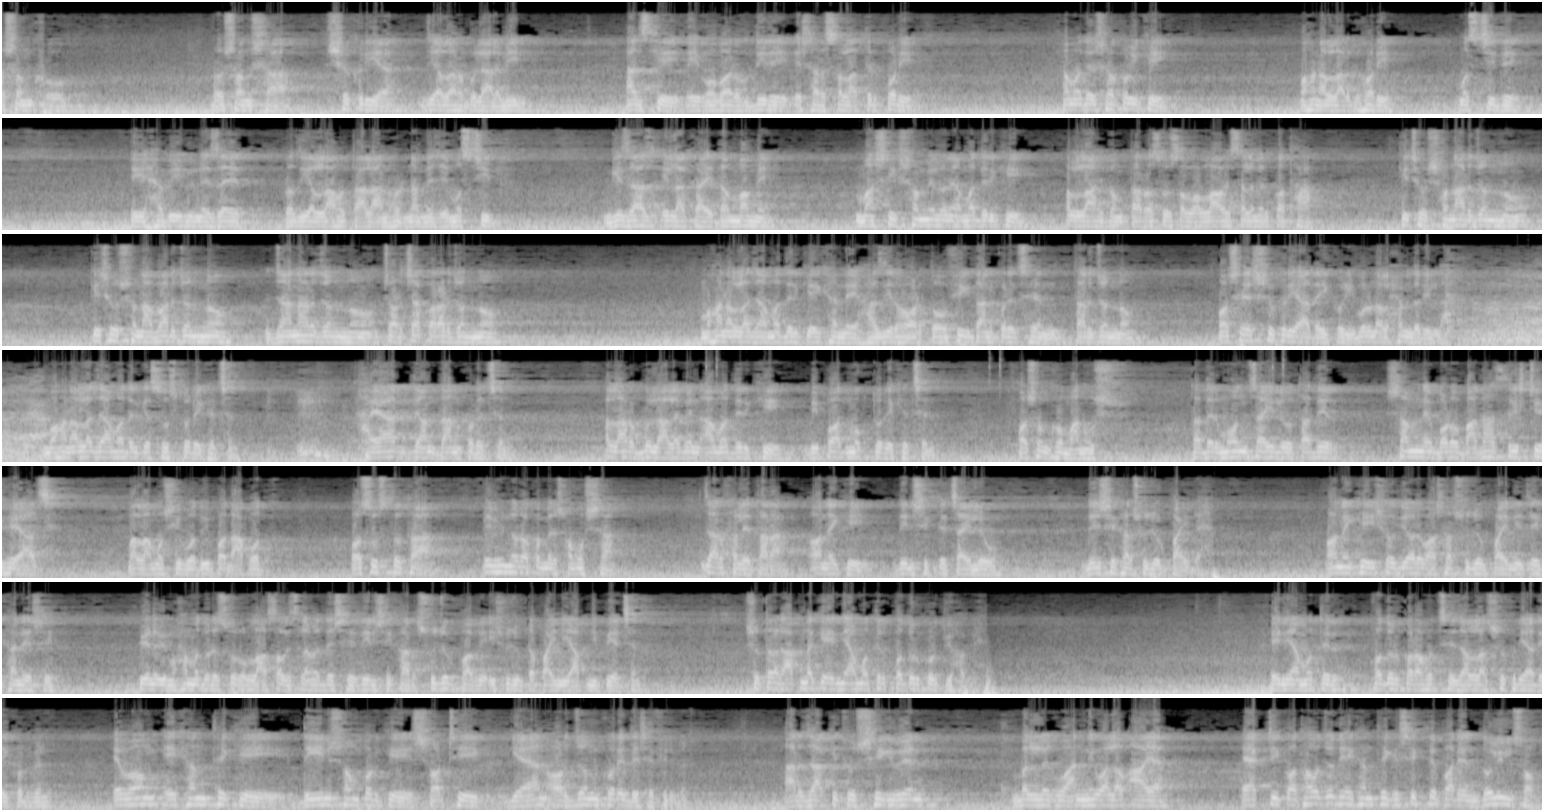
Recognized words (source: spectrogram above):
অসংখ্য প্রশংসা শুক্রিয়া যে আল্লাহ রাবুল আলমিন আজকে এই মোবারক দিনে এশার সালাতের পরে আমাদের সকলকে মহান আল্লাহর ঘরে, মসজিদে এই হাবিব নেজায়দ রাজি আল্লাহ তালানহর নামে যে মসজিদ, গেজাজ এলাকায় দাম্মামে মাসিক সম্মেলনে আমাদেরকে আল্লাহ এবং তার রসুল সাল্লামের কথা কিছু শোনার জন্য, কিছু শোনাবার জন্য, জানার জন্য, চর্চা করার জন্য মহান আল্লাহ যা আমাদেরকে এখানে হাজির হওয়ার তৌফিক দান করেছেন, তার জন্য অশেষ শুক্রিয়া আদায় করি। বলুন, আলহামদুলিল্লাহ। মহান আল্লাহ যা আমাদেরকে সুস্থ রেখেছেন, হায়াত দান করেছেন, আল্লাহ রব্বুল আলমিন আমাদেরকে বিপদ মুক্ত রেখেছেন। অসংখ্য মানুষ তাদের মন চাইলেও তাদের সামনে বড় বাধা সৃষ্টি হয়ে আছে। বাল্লা মুসিবত, বিপদ, আপদ, অসুস্থতা বিভিন্ন রকমের সমস্যা, যার ফলে তারা অনেকেই দিন শিখতে চাইলেও দিন শেখার সুযোগ পাই না। অনেকেই সৌদি আরব আসার সুযোগ পায়নি যে এখানে এসে পিএনবী মোহাম্মদ রসুল্লাহ আসাল ইসলামের দেশে দিন শিখার সুযোগ পাবে, এই সুযোগটা পাইনি আপনি পেয়েছেন। সুতরাং আপনাকে এই নিয়ামতের কদর করতে হবে। এই নিয়ামতের কদর করা হচ্ছে যে আল্লাহর শুক্রিয়া আদায় করবেন। এবং এখান থেকে দিন সম্পর্কে সঠিক জ্ঞান অর্জন করে দেশে ফিরবেন। আর যা কিছু শিখবেন বললে আন্নিওয়ালা আয়া, একটি কথাও যদি এখান থেকে শিখতে পারেন দলিল সহ।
